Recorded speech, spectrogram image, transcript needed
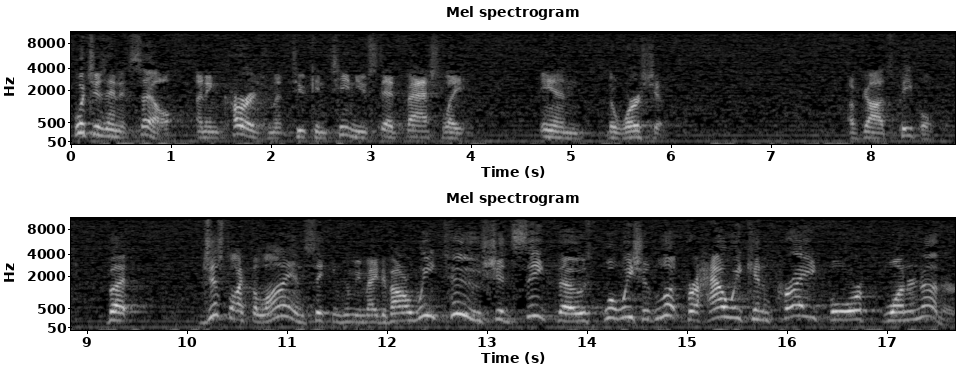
Which is in itself an encouragement to continue steadfastly in the worship of God's people. But just like the lion seeking whom he may devour, we too should seek those, well, we should look for how we can pray for one another.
